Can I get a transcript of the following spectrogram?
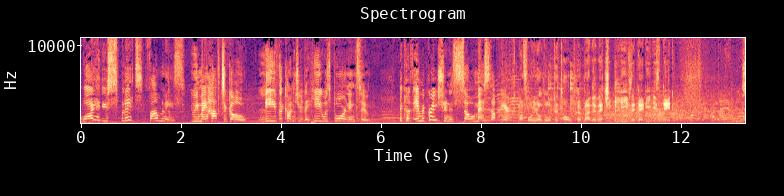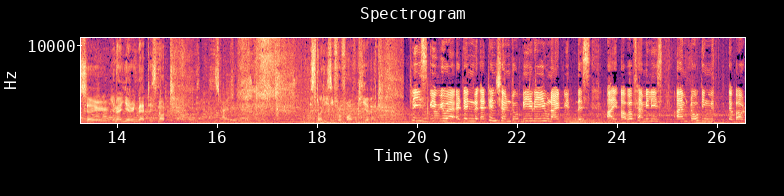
Why have you split families? We may have to go leave the country that he was born into because immigration is so messed up here. My four year old daughter told her brother that she believes that daddy is dead. So, you know, hearing that is not. It's not easy for a father to hear that. Please give your atten- attention to be reunited with this, I, our families. I am talking with, about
